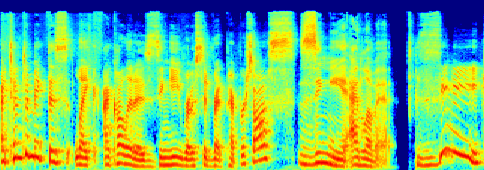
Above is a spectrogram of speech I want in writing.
I tend to make this like I call it a zingy roasted red pepper sauce. Zingy. I love it. Zingy.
